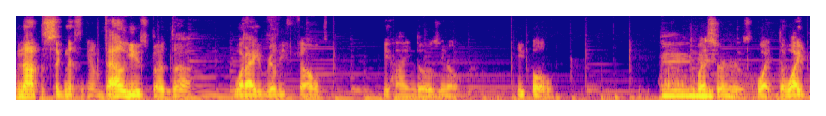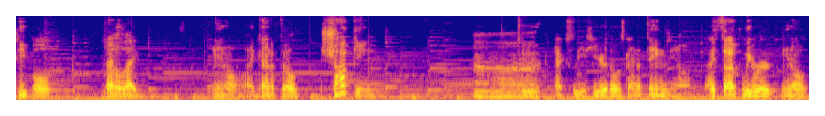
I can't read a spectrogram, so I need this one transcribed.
not the significant values, but uh, what I really felt behind those you know people uh, Mhm. Westerners, white the white people, kind of like, you know, I kind of felt shocking uh, to actually hear those kind of things. You know, I thought we were, you know,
